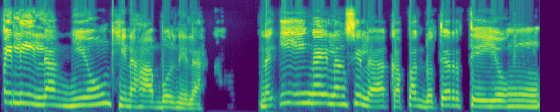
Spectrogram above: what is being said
pili lang yung hinahabol nila. Nag-iingay lang sila kapag Duterte yung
